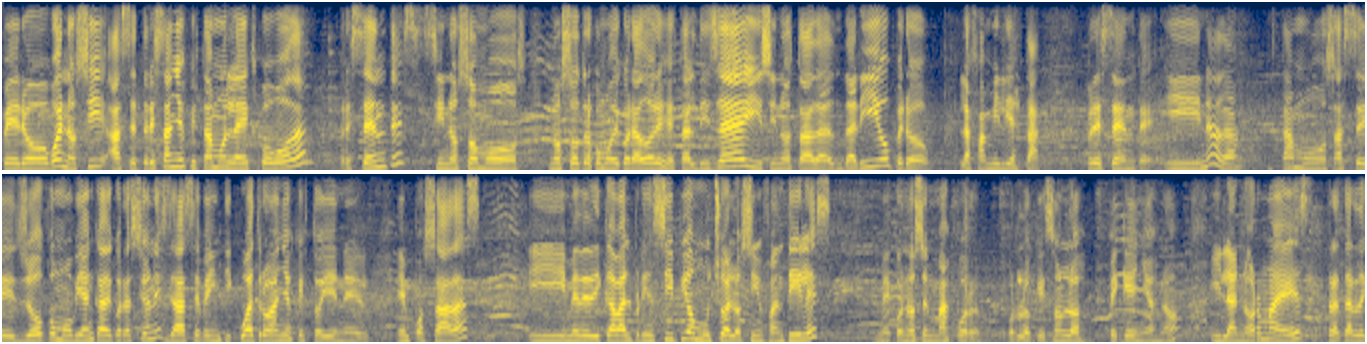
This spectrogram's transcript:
Pero bueno, sí, hace tres años que estamos en la Expo Boda, presentes, si no somos nosotros como decoradores está el DJ y si no está Darío, pero la familia está presente. Y nada, Estamos hace yo como Bianca Decoraciones, ya hace 24 años que estoy en, el, en Posadas y me dedicaba al principio mucho a los infantiles, me conocen más por, por lo que son los pequeños, ¿no? Y la norma es tratar de,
